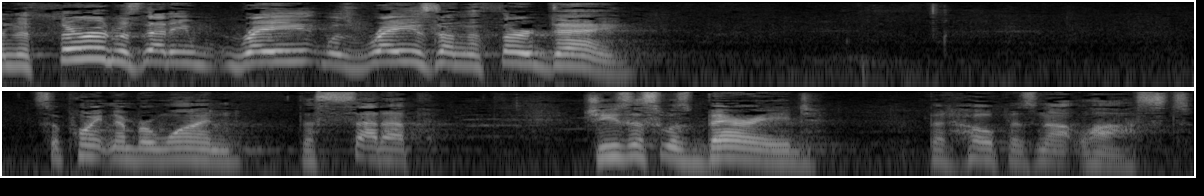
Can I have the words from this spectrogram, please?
And the third was that he was raised on the third day. So point number one, the setup. Jesus was buried but hope is not lost.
